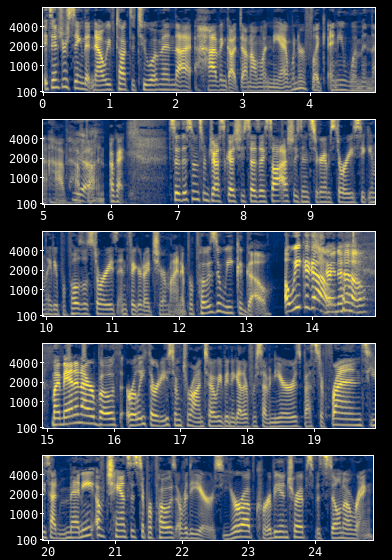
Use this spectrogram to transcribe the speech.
it's interesting that now we've talked to two women that haven't got down on one knee. I wonder if like any women that have have Yeah. gotten. Okay. So this one's from Jessica. She says, I saw Ashley's Instagram story seeking lady proposal stories and figured I'd share mine. I proposed a week ago. A week ago. I know. My man and I are both early 30s from Toronto. We've been together for seven years, best of friends. He's had many of chances to propose over the years Europe, Caribbean trips, but still no ring.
